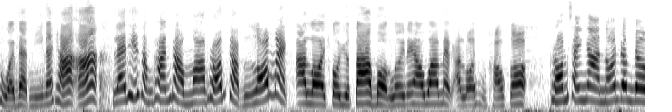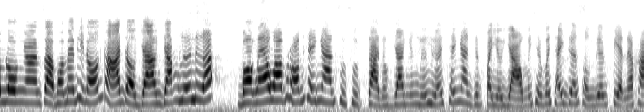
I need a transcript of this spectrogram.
สวยๆ แบบนี้นะคะอะและที่สำคัญค่ะมาพร้อมกับล้อแม็กอะลอยโตโยต้าบอกเลยนะคะว่าแม็กอะลอยของเขาก็พร้อมใช้งานเนาะเดิมๆโรงงานจากพ่อแม่พี่น้องค่ะดอกยางยังเหลือๆ บอกแล้วว่าพร้อมใช้งานสุดๆจ้ะดอกยางยังเหลือๆใช้งานกันไปยาวๆ ไม่ใช่ว่าใช้เดือน 2 เดือนเปลี่ยนนะคะ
